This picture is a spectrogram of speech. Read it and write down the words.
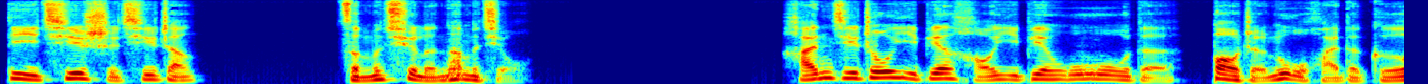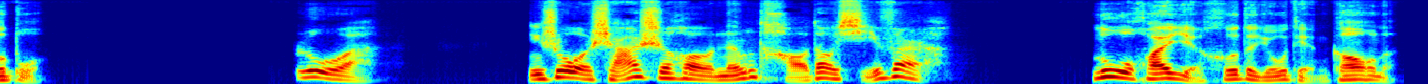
第七十七章，怎么去了那么久？韩吉洲一边嚎一边呜呜的抱着陆怀的胳膊。陆啊，你说我啥时候能讨到媳妇儿啊？陆怀也喝的有点高了，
